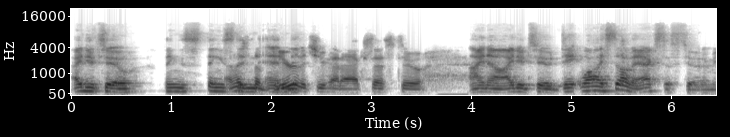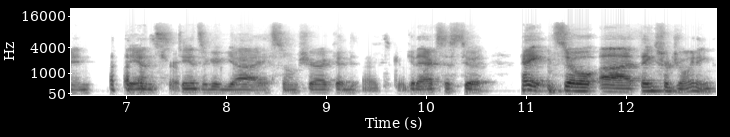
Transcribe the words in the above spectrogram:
I do too. Things things I miss didn't the end. beer that you had access to. I know, I do too. Dan, well, I still have access to it. I mean, Dan's. Dan's a good guy, so I'm sure I could get access to it. Hey, so uh, thanks for joining.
